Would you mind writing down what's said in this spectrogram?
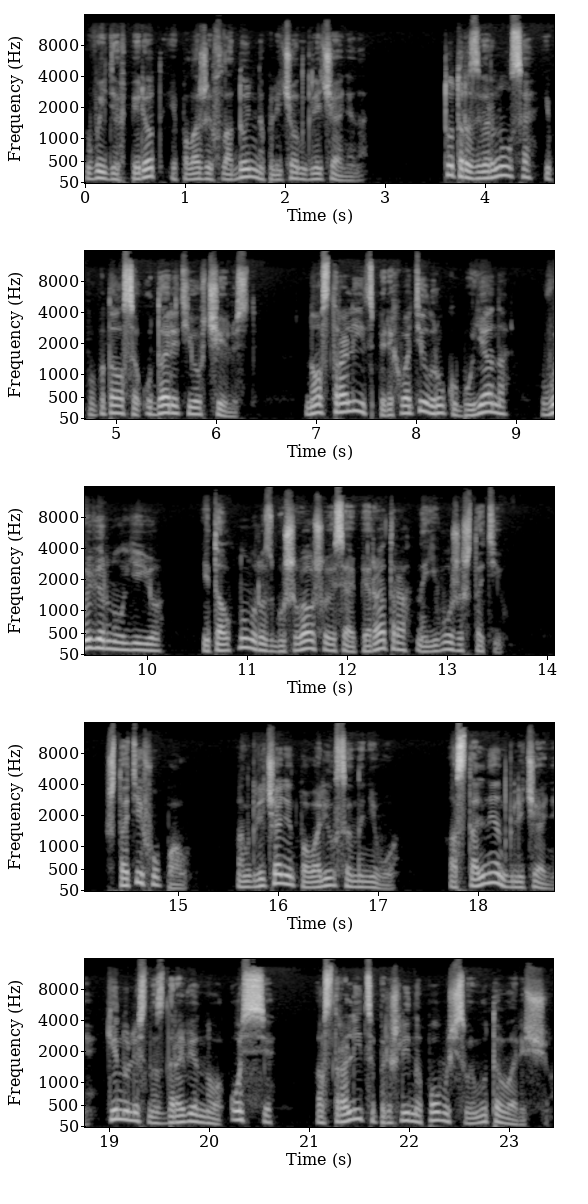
выйдя вперед и положив ладонь на плечо англичанина. Тот развернулся и попытался ударить его в челюсть. Но австралиец перехватил руку Буяна, вывернул ее и толкнул разбушевавшегося оператора на его же штатив. Штатив упал. Англичанин повалился на него. Остальные англичане кинулись на здоровенного Осси, австралийцы пришли на помощь своему товарищу.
